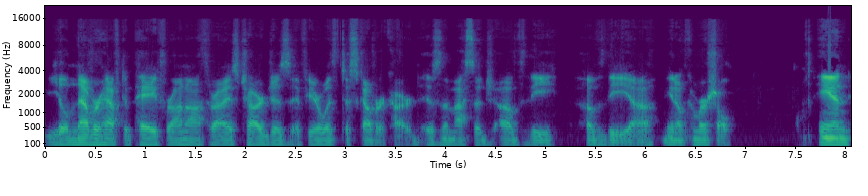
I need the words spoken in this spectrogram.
you'll never have to pay for unauthorized charges if you're with discover card is the message of the of the uh, you know commercial. And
